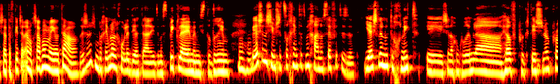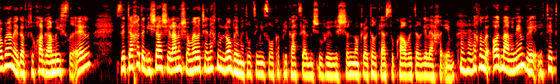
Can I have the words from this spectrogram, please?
שהתפקיד שלהם עכשיו הוא מיותר. יש אנשים בחיים לא ילכו לדיאטנית, זה מספיק להם, הם מסתדרים, mm-hmm. ויש אנשים שצריכים את התמיכה הנוספת הזאת. יש לנו תוכנית אה, שאנחנו קוראים לה health practitioner program, היא אגב פתוחה גם בישראל. זה תחת הגישה שלנו שאומרת שאנחנו לא באמת רוצים לזרוק אפליקציה על מישהו ולשנות לו את ערכי הסוכר ואת הרגלי החיים. Mm-hmm. אנחנו מאוד מאמינים בלתת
